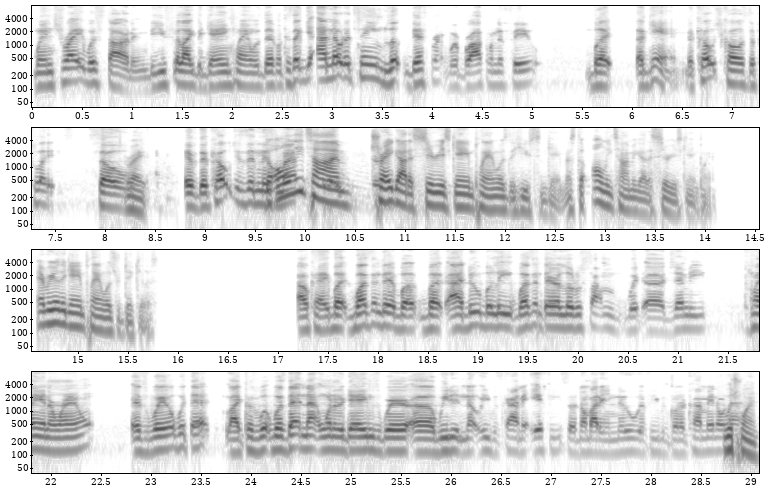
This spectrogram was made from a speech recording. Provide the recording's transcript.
when Trey was starting, do you feel like the game plan was different? Because I know the team looked different with Brock on the field, but again, the coach calls the plays. So Right. if the coach is in this, The only time Trey got a serious game plan was the Houston game. That's the only time he got a serious game plan. Every other game plan was ridiculous. Okay, but wasn't there? But but I do believe wasn't there a little something with uh Jimmy playing around as well with that? Like, cause wa- was that not one of the games where uh we didn't know he was kind of iffy, so nobody knew if he was going to come in on Which that? one?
